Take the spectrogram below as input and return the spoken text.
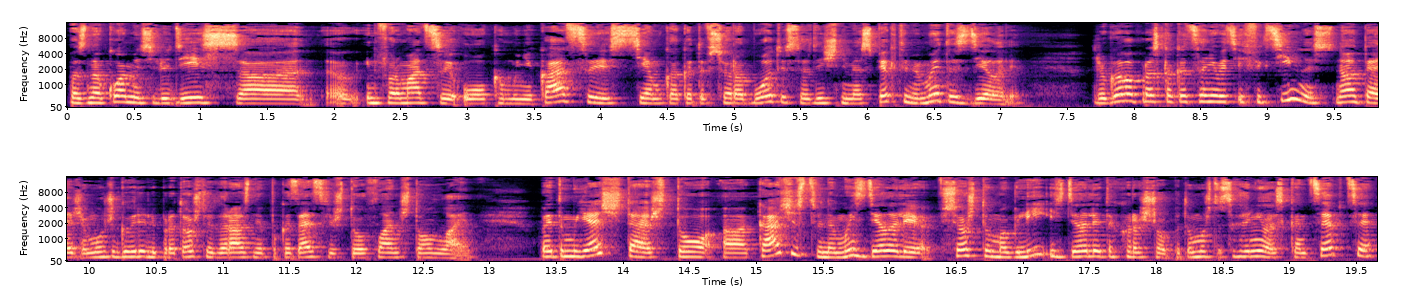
познакомить людей с э, информацией о коммуникации, с тем, как это все работает, с различными аспектами, мы это сделали. Другой вопрос, как оценивать эффективность, но опять же, мы уже говорили про то, что это разные показатели, что офлайн, что онлайн. Поэтому я считаю, что э, качественно мы сделали все, что могли, и сделали это хорошо, потому что сохранилась концепция,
